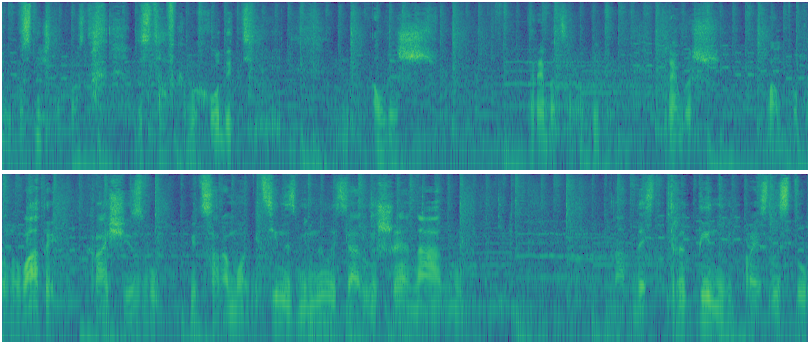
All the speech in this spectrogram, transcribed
ну, космічна просто доставка виходить. І, але ж треба це робити. Треба ж вам пропонувати кращий звук від Сарамоні. Ціни змінилися лише на ну, на десь третину від прайс-листу.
